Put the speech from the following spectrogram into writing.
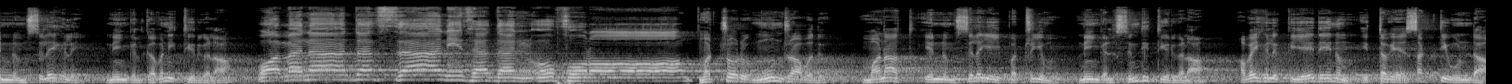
என்னும் சிலைகளை நீங்கள் கவனித்தீர்களா ومناة الثالثة الأخرى மற்றொரு மூன்றாவது மனாத் என்னும் சிலையை பற்றியும் நீங்கள் சிந்தித்தீர்களா அவைகளுக்கு ஏதேனும் இத்தகைய சக்தி உண்டா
